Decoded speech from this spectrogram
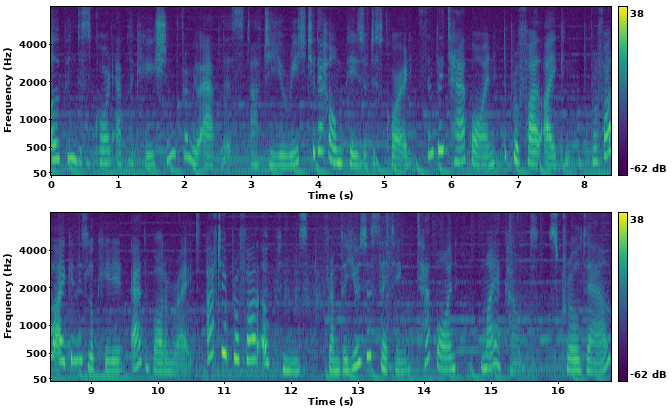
open Discord application from your app list. After you reach to the home page of Discord, simply tap on the profile icon. The profile icon is located at the bottom right. After your profile opens, from the user setting, tap on My Account. Scroll down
